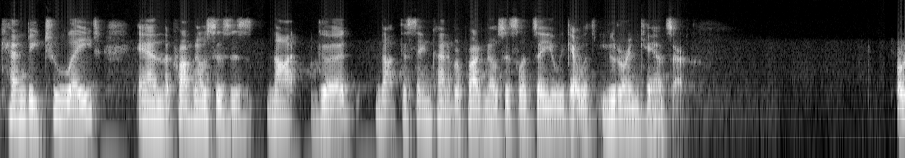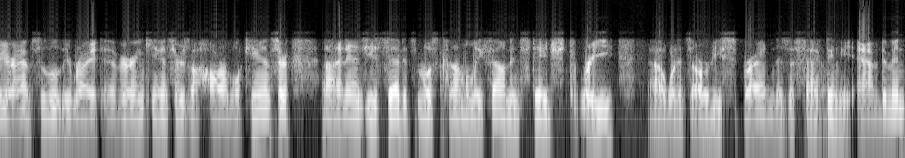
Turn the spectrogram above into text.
can be too late and the prognosis is not good, not the same kind of a prognosis, let's say you would get with uterine cancer. Oh, you're absolutely right. Ovarian cancer is a horrible cancer, uh, and as you said, it's most commonly found in stage three uh, when it's already spread and is affecting the abdomen.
